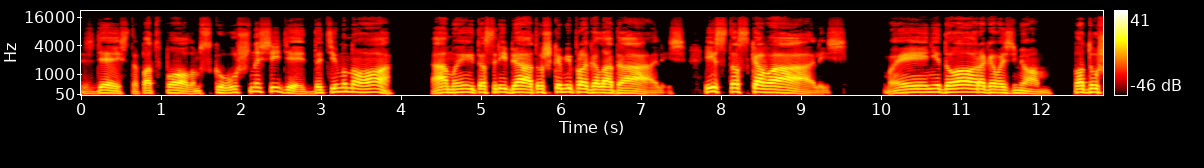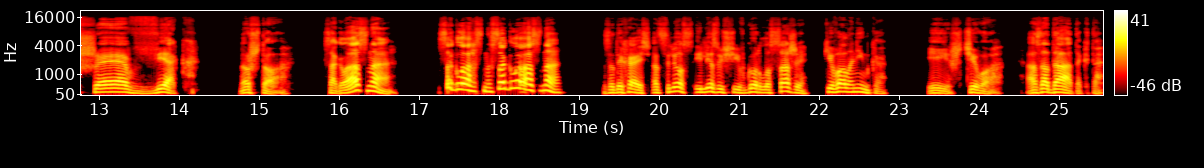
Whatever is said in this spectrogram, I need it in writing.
Здесь-то под полом скучно сидеть, да темно, а мы-то с ребятушками проголодались, истосковались. Мы недорого возьмем, по душе век. Ну что, согласна? Согласна, согласна! Задыхаясь от слез и лезущей в горло сажи, кивала Нинка. Ишь, чего? А задаток-то,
